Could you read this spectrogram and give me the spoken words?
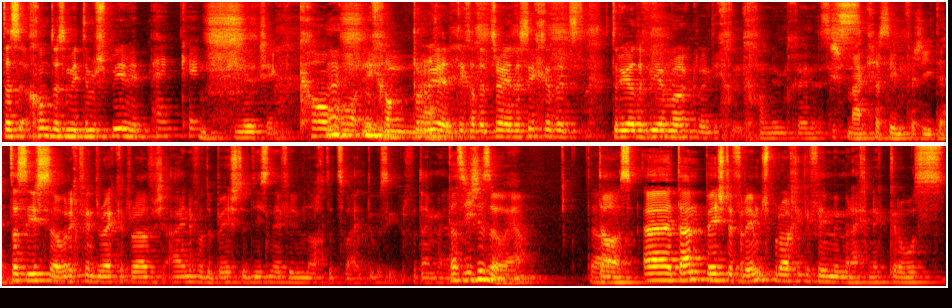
Das, kommt das mit dem Spiel mit Pancake. Come on, ich habe brüllt. Ich habe den Trailer sicher jetzt drei oder vier Mal geschaut. Ich, ich kann nicht mehr können. Es ist, Geschmäcker sind verschieden. das ist so, aber ich finde Wreck-It Ralph ist einer der besten Disney-Filme nach den 2000er. Von dem her. Das ist ja so, ja. Da- das. Äh, dann beste fremdsprachige Film müssen wir eigentlich nicht gross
